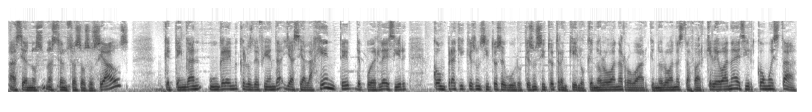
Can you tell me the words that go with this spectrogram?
hacia, nos- hacia nuestros asociados, que tengan un gremio que los defienda y hacia la gente de poderle decir, compra aquí que es un sitio seguro, que es un sitio tranquilo, que no lo van a robar, que no lo van a estafar, que le van a decir cómo está,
